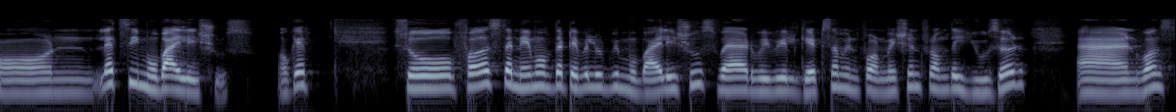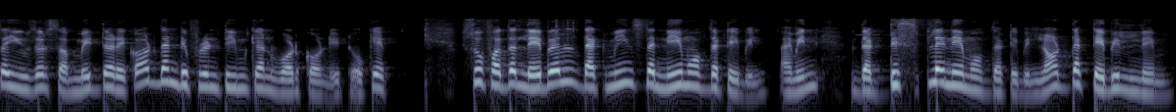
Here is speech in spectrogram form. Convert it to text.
on let's see mobile issues okay? So first the name of the table would be mobile issues where we will get some information from the user. And once the user submit the record then different team can work on it. Okay? So for the label that means the name of the table. I mean the display name of the table not the table name.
